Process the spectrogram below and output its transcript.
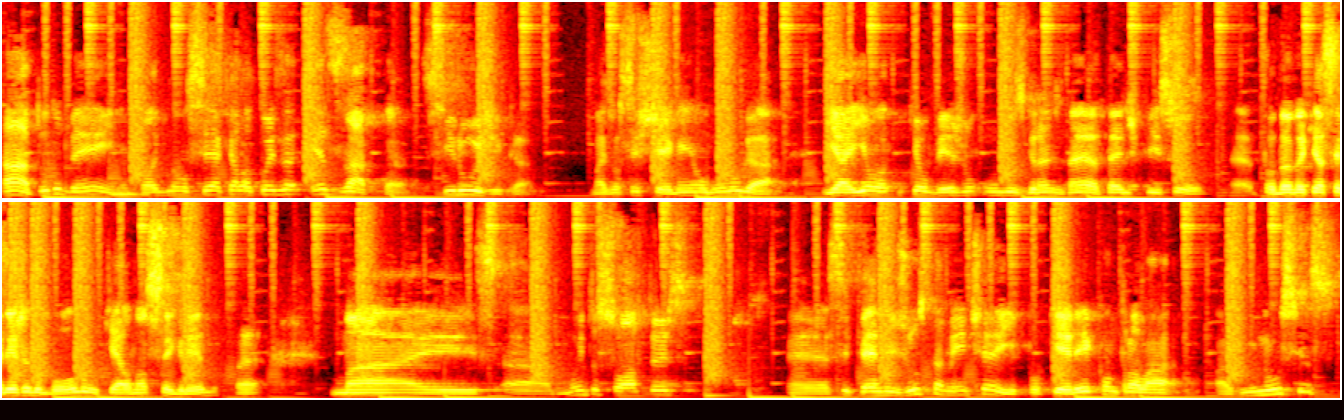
Ah, tudo bem, pode não ser aquela coisa exata, cirúrgica, mas você chega em algum lugar. E aí eu, que eu vejo um dos grandes, né, até é difícil, estou é, dando aqui a cereja do bolo, que é o nosso segredo, né, mas ah, muitos softwares é, se perdem justamente aí, por querer controlar as minúcias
